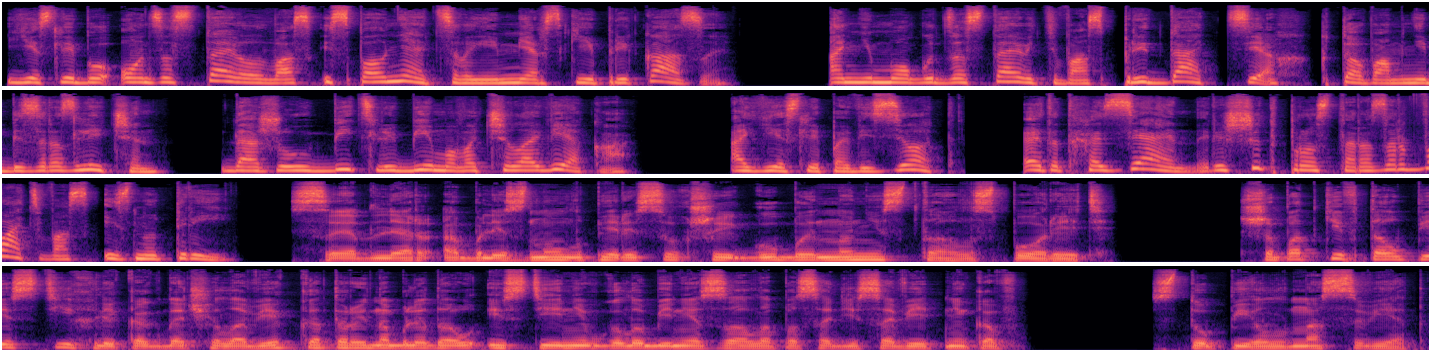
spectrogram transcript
если бы он заставил вас исполнять свои мерзкие приказы. Они могут заставить вас предать тех, кто вам не безразличен, даже убить любимого человека. А если повезет, этот хозяин решит просто разорвать вас изнутри. Седлер облизнул пересохшие губы, но не стал спорить. Шепотки в толпе стихли, когда человек, который наблюдал из тени в глубине зала посади советников, ступил на свет.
